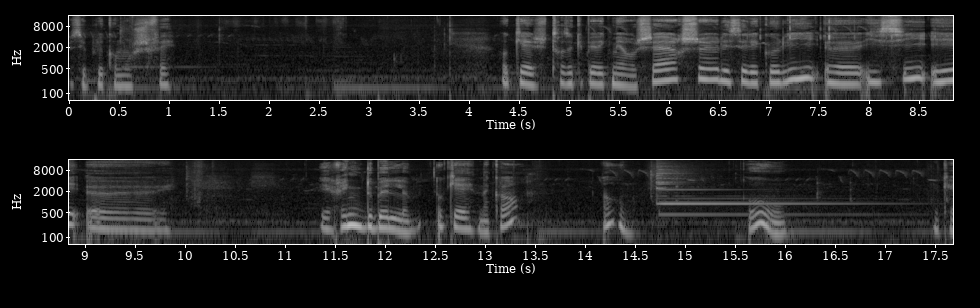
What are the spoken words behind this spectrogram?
Je sais plus comment je fais. Ok, je suis très occupée avec mes recherches. Laisser les colis euh, ici et, euh, et ring de belle. Ok, d'accord. Oh. Oh. Ok.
